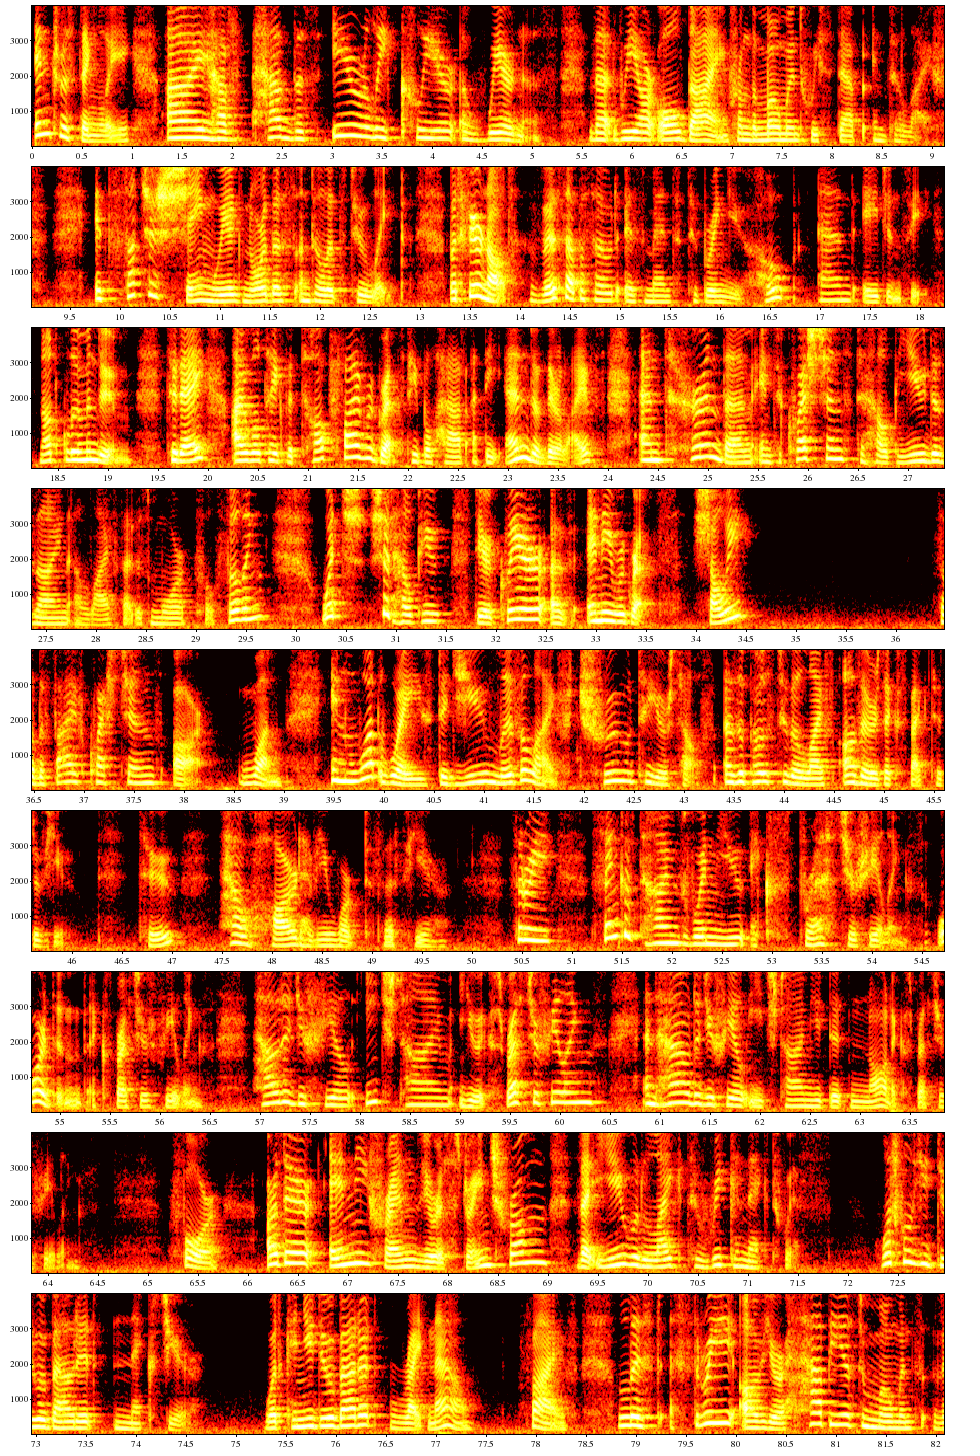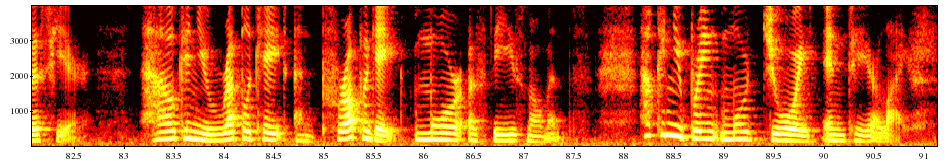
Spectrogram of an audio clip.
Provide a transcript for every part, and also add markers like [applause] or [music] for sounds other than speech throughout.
Interestingly, I have had this eerily clear awareness that we are all dying from the moment we step into life. It's such a shame we ignore this until it's too late. But fear not, this episode is meant to bring you hope and agency, not gloom and doom. Today, I will take the top five regrets people have at the end of their lives and turn them into questions to help you design a life that is more fulfilling, which should help you steer clear of any regrets. Shall we? So, the five questions are 1. In what ways did you live a life true to yourself as opposed to the life others expected of you? 2. How hard have you worked this year? 3. Think of times when you expressed your feelings or didn't express your feelings. How did you feel each time you expressed your feelings? And how did you feel each time you did not express your feelings? 4. Are there any friends you're estranged from that you would like to reconnect with? What will you do about it next year? What can you do about it right now? 5. List three of your happiest moments this year. How can you replicate and propagate more of these moments? How can you bring more joy into your life?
